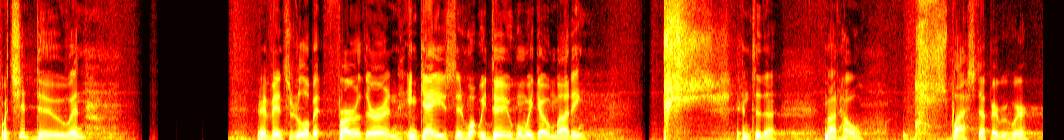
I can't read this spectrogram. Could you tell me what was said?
What you doing? I ventured a little bit further and engaged in what we do when we go mudding. Into the mud hole. Splashed up everywhere.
